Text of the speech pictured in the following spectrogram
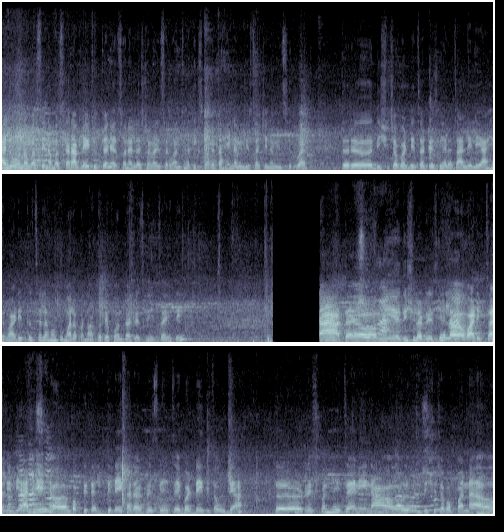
हॅलो नमस्ते नमस्कार. आपल्या यूट्यूब चॅनल सोनल लष्टमध्ये सर्वांचं हार्दिक स्वागत आहे. नवीन दिवसाची नवीन सुरुवात. तर दिशूच्या बड्डेचा ड्रेस घ्यायला चाललेली आहे वाडीत. तर चला मग तुम्हाला पण दाखवते कोणता ड्रेस घ्यायचा आहे ते. हा आता मी दिशूला ड्रेस घ्यायला वाडीत चाललेली आहे. बघते त्या तिला एखादा ड्रेस घ्यायचा आहे. बड्डे तिचा उद्या. तर ड्रेस पण घ्यायचा आहे आणि ना दिशूच्या पप्पांना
